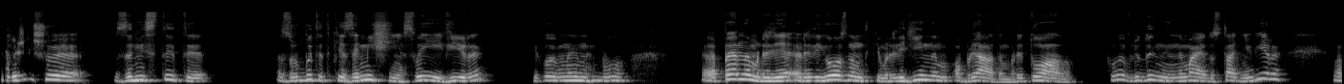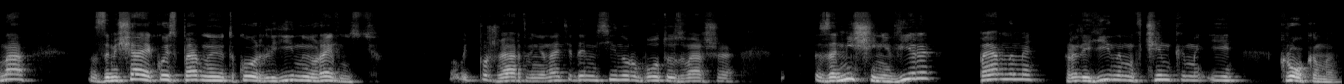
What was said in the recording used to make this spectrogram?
вирішує замістити, зробити таке заміщення своєї віри, якої в неї не було, е, певним релі- релігіозним таким релігійним обрядом, ритуалом. Коли в людини немає достатньо віри, вона заміщає якоюсь певною такою релігійною ревністю, робить пожертвення, навіть іде місійну роботу звершує. Заміщення віри певними релігійними вчинками і кроками.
